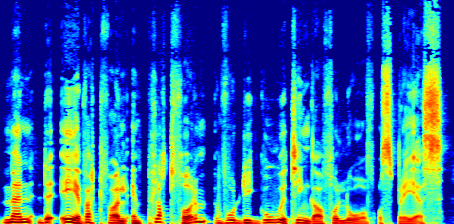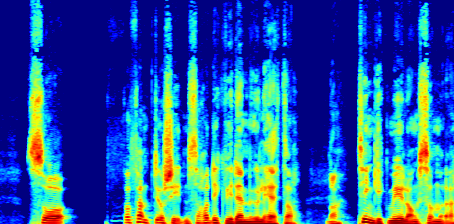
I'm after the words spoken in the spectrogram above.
Men det er i hvert fall en plattform hvor de gode tinga får lov å spres. Så for 50 år siden så hadde ikke vi den muligheten. Nei. Ting gikk mye langsommere.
